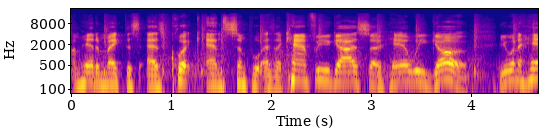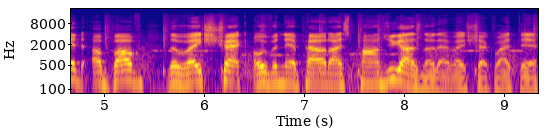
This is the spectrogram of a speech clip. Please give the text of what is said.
I'm here to make this as quick and simple as I can for you guys, so here we go. You want to head above the racetrack over near Paradise Palms. You guys know that racetrack right there.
